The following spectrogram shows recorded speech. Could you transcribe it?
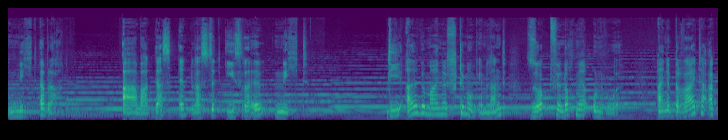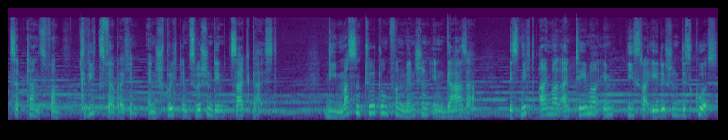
nicht erbracht aber das entlastet Israel nicht. Die allgemeine Stimmung im Land sorgt für noch mehr Unruhe. Eine breite Akzeptanz von Kriegsverbrechen entspricht inzwischen dem Zeitgeist. Die Massentötung von Menschen in Gaza ist nicht einmal ein Thema im israelischen Diskurs.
